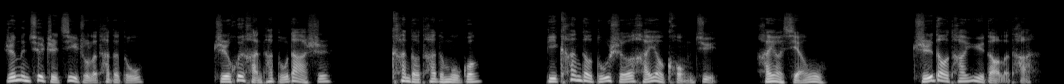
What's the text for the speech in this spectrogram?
人们却只记住了他的毒，只会喊他毒大师。看到他的目光，比看到毒蛇还要恐惧，还要嫌恶。直到他遇到了他，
